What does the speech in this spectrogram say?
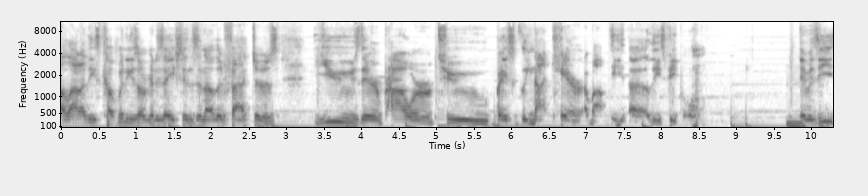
a lot of these companies organizations and other factors use their power to basically not care about the, uh, these people. Mm. if it's easy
